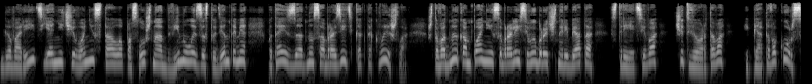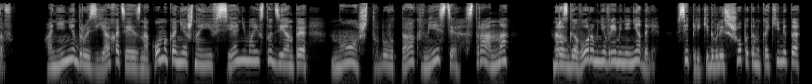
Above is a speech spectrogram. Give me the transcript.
Говорить я ничего не стала, послушно двинулась за студентами, пытаясь заодно сообразить, как так вышло, что в одной компании собрались выборочные ребята с третьего, четвертого и пятого курсов. Они не друзья, хотя и знакомы, конечно, и все они мои студенты, но чтобы вот так вместе, странно. На разговоры мне времени не дали. Все перекидывались шепотом какими-то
